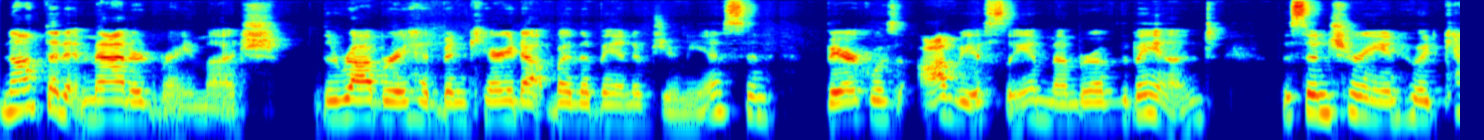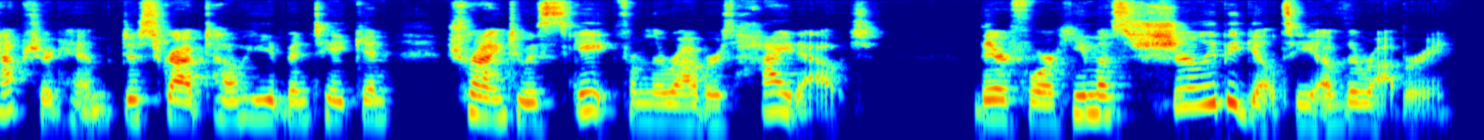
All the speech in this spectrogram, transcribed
Not that it mattered very much. The robbery had been carried out by the band of Junius, and Beric was obviously a member of the band. The centurion who had captured him described how he had been taken trying to escape from the robbers' hideout. Therefore, he must surely be guilty of the robbery.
